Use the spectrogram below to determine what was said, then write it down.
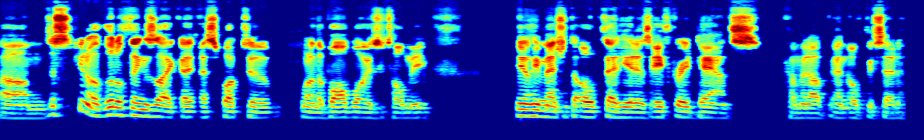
Um, just, you know, little things like I, I, spoke to one of the ball boys who told me, you know, he mentioned to Oak that he had his eighth grade dance coming up. And Oakley said,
